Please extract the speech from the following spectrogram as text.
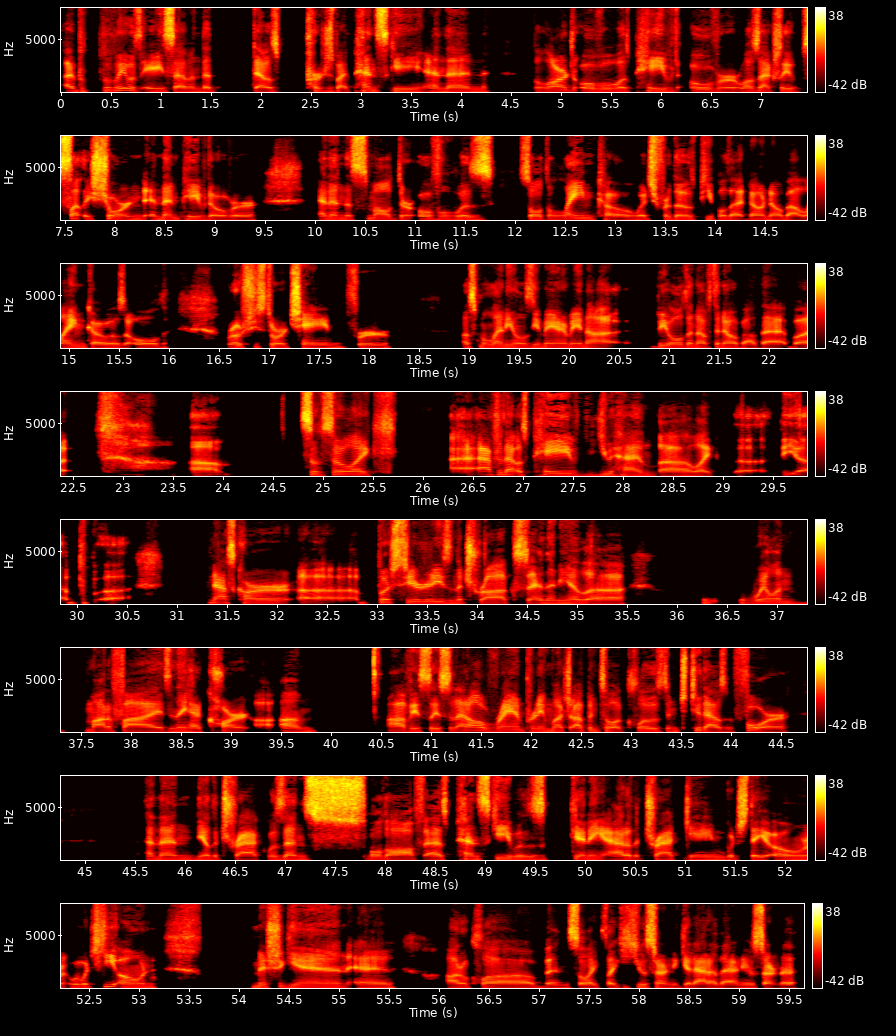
I believe it was 87 that that was purchased by Penske. And then the large oval was paved over, well, was actually slightly shortened and then paved over. And then the small dirt oval was sold to Laneco, which for those people that don't know about Laneco, it was an old grocery store chain for us millennials. You may or may not be old enough to know about that, but um, so so like after that was paved, you had uh, like uh, the uh, uh, NASCAR uh, Busch Series and the trucks, and then you had uh, Whelen modifieds, and they had CART. Uh, um, obviously, so that all ran pretty much up until it closed in 2004 and then you know the track was then sold off as Penske was getting out of the track game, which they own, which he owned, Michigan and Auto Club, and so like like he was starting to get out of that, and he was starting to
